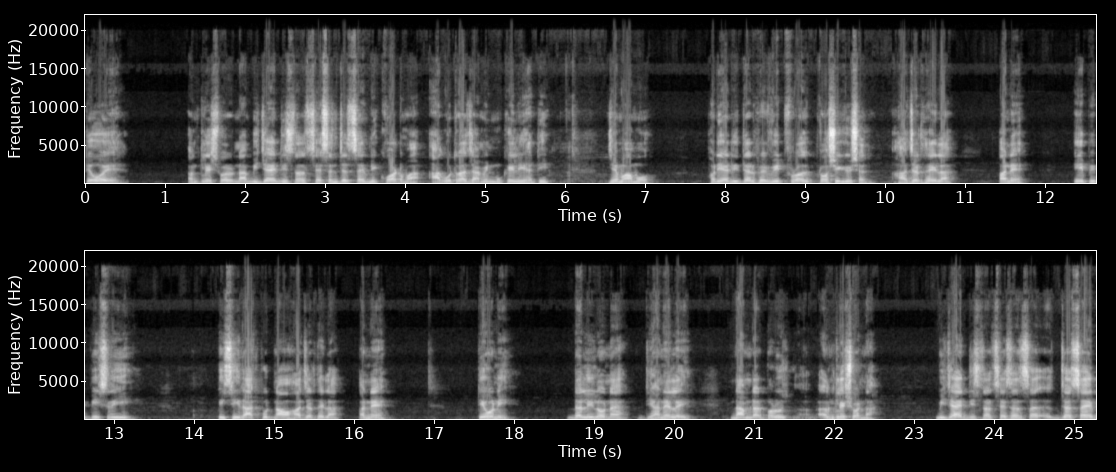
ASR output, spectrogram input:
તેઓએ અંકલેશ્વરના બીજા એડિશનલ સેશન જજ સાહેબની કોર્ટમાં આગોતરા જામીન મૂકેલી હતી, જેમાં અમો ફરિયાદી તરફે વિથ પ્રોસિક્યુશન હાજર થયેલા અને એપીપી શ્રી પીસી રાજપૂતનાઓ હાજર થયેલા અને તેઓની દલીલોને ધ્યાને લઈ નામદાર ભરૂચ, અંકલેશ્વરના બીજા એડિશનલ સેશન જજ સાહેબ,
